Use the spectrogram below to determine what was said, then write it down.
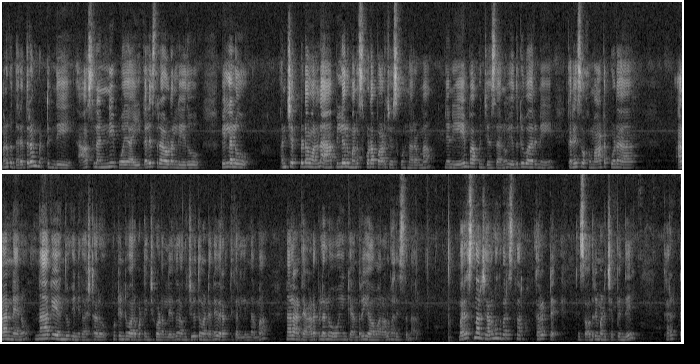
మనకు దరిద్రం పట్టింది. ఆస్తులన్నీ పోయాయి కలిసి రావడం లేదు పిల్లలు అని చెప్పడం వలన పిల్లలు మనసు కూడా పాడు చేసుకుంటున్నారమ్మా. నేను ఏం పాపం చేశాను? ఎదుటివారిని కనీసం ఒక మాట కూడా అనను నేను నాకే ఎందుకు ఇన్ని కష్టాలు? పుట్టింటి వారు పట్టించుకోవడం లేదు. నాకు జీవితం అంటేనే విరక్తి కలిగిందమ్మా. నాలాంటి ఆడపిల్లలు ఇంకెందరూ ఈ అవమానాలు భరిస్తున్నారు? భరిస్తున్నారు చాలామంది భరిస్తున్నారు. కరెక్టే. సోదరి మడి చెప్పింది కరెక్ట్.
